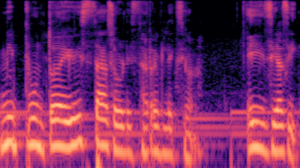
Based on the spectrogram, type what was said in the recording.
mi punto de vista sobre esta reflexión. Y dice así.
